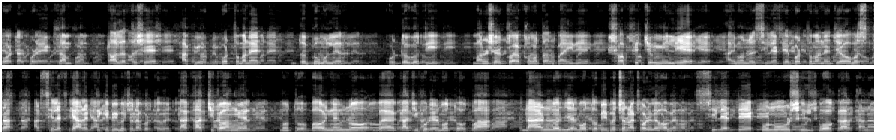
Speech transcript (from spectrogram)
কোয়ার্টার পরে এক্সাম্পল তাহলে তো সে হাঁপিয়ে উঠবে। বর্তমানে দ্রব্যমূল্যের ঊর্ধ্বগতি, মানুষের ক্রয় ক্ষমতার বাইরে সব কিছু মিলিয়ে আমি মনে হয় সিলেটে বর্তমানে যে অবস্থা, আর সিলেটকে আরেক দিকে বিবেচনা করতে হবে। ঢাকা, চিটংয়ের মতো বা অন্যান্য গাজীপুরের মতো বা নারায়ণগঞ্জের মতো বিবেচনা করলে হবে না। সিলেটে কোনো শিল্প কারখানা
